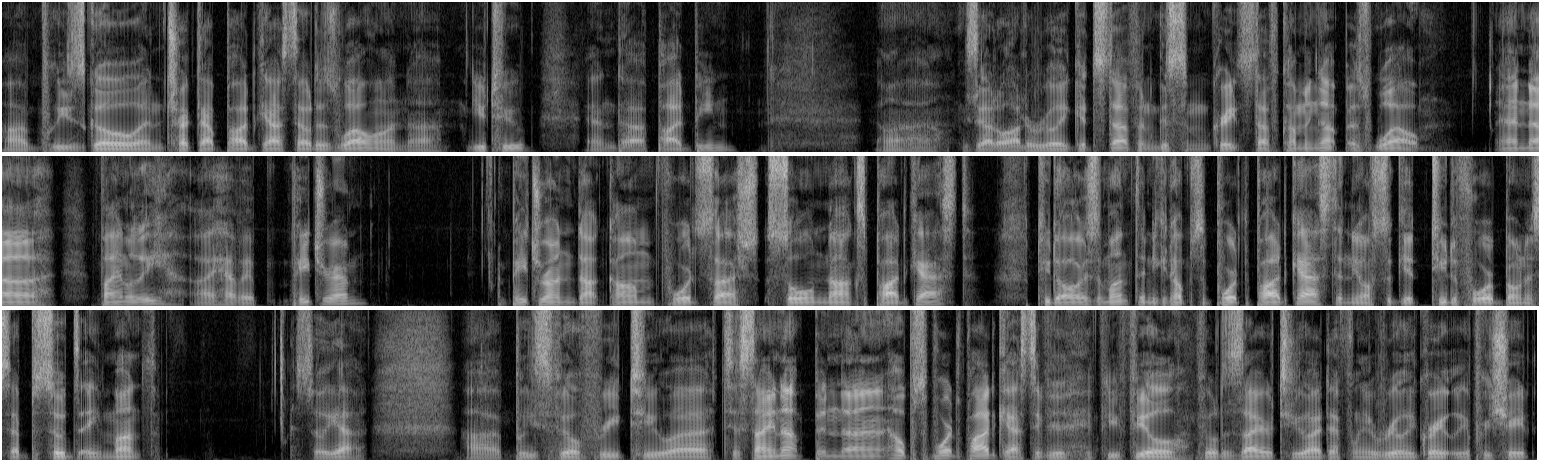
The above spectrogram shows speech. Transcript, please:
Uh, please go and check that podcast out as well on uh, YouTube and uh, Podbean. Uh, he's got a lot of really good stuff and some great stuff coming up as well. And uh, finally, I have a Patreon. patreon.com forward slash Sol Nox podcast two dollars a month and you can help support the podcast and you also get two to four bonus episodes a month so yeah uh, please feel free to uh, to sign up and uh, help support the podcast if you if you feel feel desire to. I definitely really greatly appreciate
